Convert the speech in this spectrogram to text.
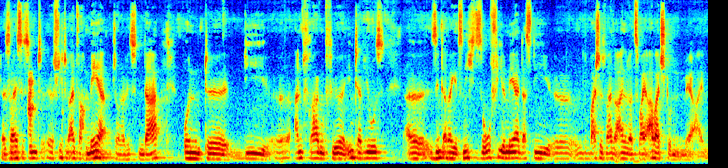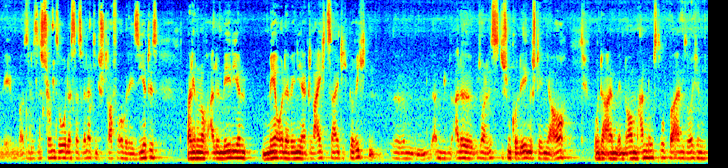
Das heißt, es sind äh, schlicht und einfach mehr Journalisten da und äh, die äh, Anfragen für Interviews äh, sind aber jetzt nicht so viel mehr, dass die äh, beispielsweise ein oder zwei Arbeitsstunden mehr einnehmen. Also das ist schon so, dass das relativ straff organisiert ist, weil ja nur noch alle Medien mehr oder weniger gleichzeitig berichten. Ähm, alle journalistischen Kollegen stehen ja auch unter einem enormen Handlungsdruck bei einem solchen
